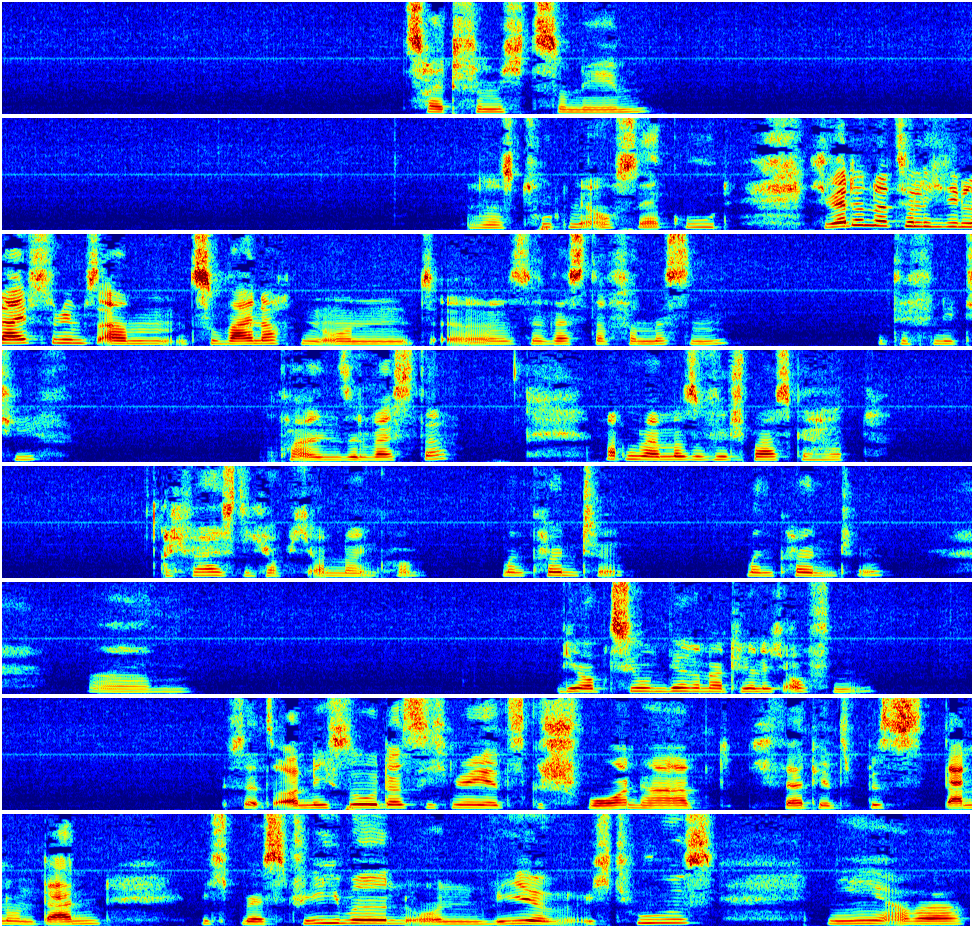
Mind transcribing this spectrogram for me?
Zeit für mich zu nehmen. Das tut mir auch sehr gut. Ich werde natürlich die Livestreams ähm, zu Weihnachten und äh, Silvester vermissen. Definitiv. Vor allem Silvester. Hatten wir immer so viel Spaß gehabt. Ich weiß nicht, ob ich online komme. Man könnte. Man könnte. Ähm, die Option wäre natürlich offen. Ist jetzt auch nicht so, dass ich mir jetzt geschworen habe, ich werde jetzt bis dann und dann nicht mehr streamen und wie ich tu's. Nee, aber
